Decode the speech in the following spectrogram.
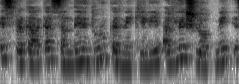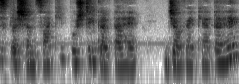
इस प्रकार का संदेह दूर करने के लिए अगले श्लोक में इस प्रशंसा की पुष्टि करता है, जब वह कहता है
